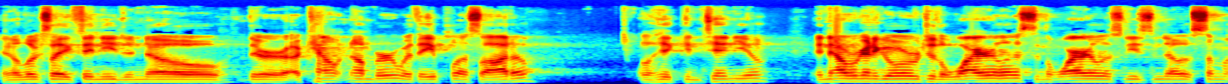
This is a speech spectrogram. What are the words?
And it looks like they need to know their account number with A plus Auto. We'll hit continue. And now we're going to go over to the wireless, and the wireless needs to know some,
